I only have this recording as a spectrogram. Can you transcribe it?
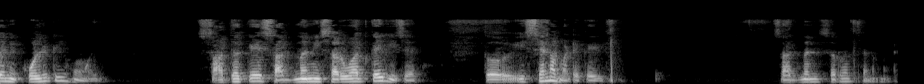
એની ક્વોલિટી શું હોય? સાધકે સાધનાની શરૂઆત કરી છે, તો એ શેના માટે કરી છે? સાધનાની શરૂઆત શેના માટે?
